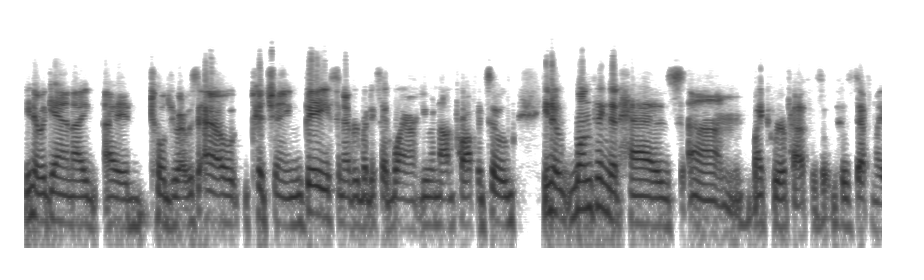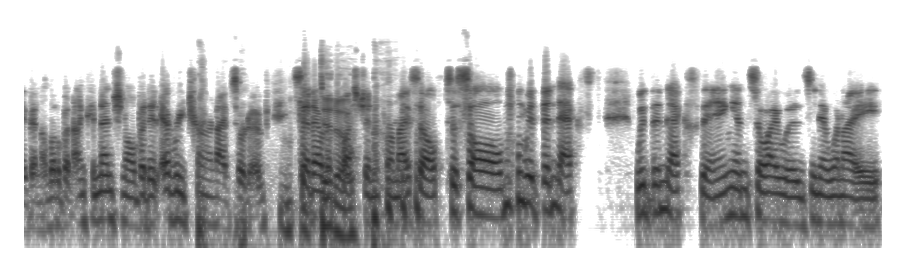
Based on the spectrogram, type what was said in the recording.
you know, again, I I told you I was out pitching base, and everybody said, "Why aren't you a nonprofit?" So, you know, one thing that has um, my career path has, has definitely been a little bit unconventional, but at every turn, I've sort of set out Ditto. a question for myself to solve with the next with the next thing. And so I was, you know, when I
